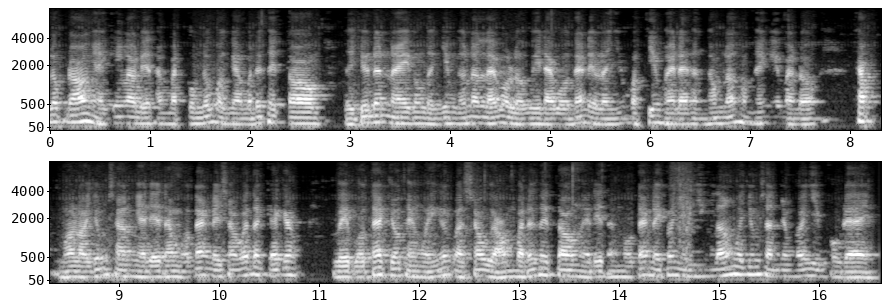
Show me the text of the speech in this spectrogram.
Lúc đó ngài kiên lao địa thần bạch cùng đức phật gần và đức thế tôn, từ trước đến nay con từng chiêm ngưỡng đến lễ vô lượng vì đại bồ tát đều là những bậc chiếm huệ đại thần thông lớn không thể nghĩ bàn độ khắp mọi loài chúng sanh, ngài địa tạng bồ tát đây so với tất cả các vị bồ tát chỗ thèn nguyện rất là sâu rộng và đức thế tôn, ngài địa tạng bồ tát đây có nhân duyên lớn với chúng sanh trong cõi diêm phù đề.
